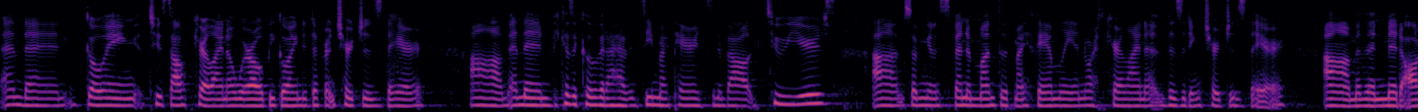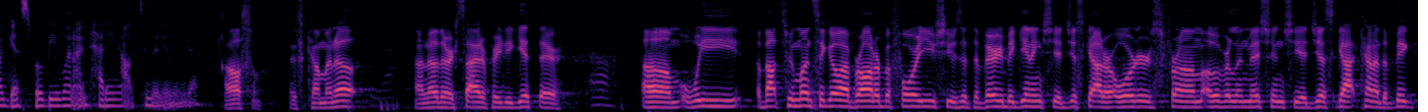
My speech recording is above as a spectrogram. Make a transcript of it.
and then going to South Carolina where I'll be going to different churches there. Um, and then because of COVID, I haven't seen my parents in about two years. Um, so I'm going to spend a month with my family in North Carolina visiting churches there. Um, and then mid August will be when I'm heading out to Munulunga. Awesome. It's coming up. Yeah. I know they're excited for you to get there. Um, we, about two months ago, I brought her before you. She was at the very beginning. She had just got her orders from Overland Mission. She had just got kind of the big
